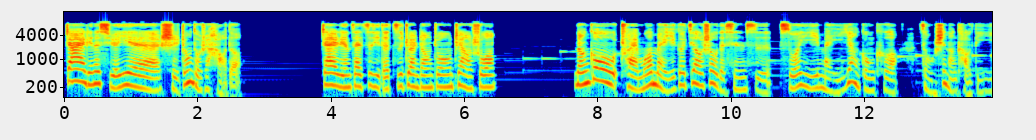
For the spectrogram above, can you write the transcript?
张爱玲的学业始终都是好的。张爱玲在自己的自传当中这样说：“能够揣摩每一个教授的心思，所以每一样功课总是能考第一。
